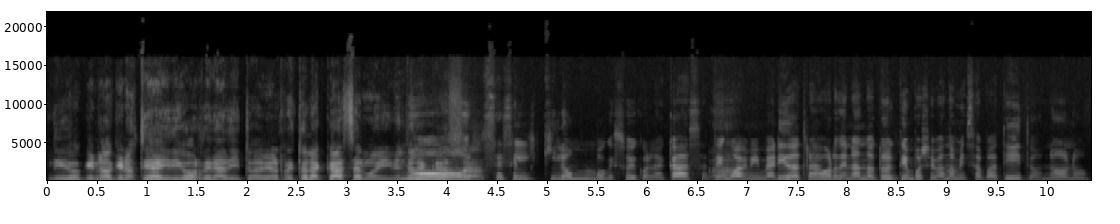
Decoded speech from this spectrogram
Digo, que no, que no esté ahí, digo, ordenadito. El resto de la casa, el movimiento de la casa. Ese es el quilombo que soy con la casa. Tengo ah. a mi marido atrás ordenando todo el tiempo, llevando mis zapatitos. No, no.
